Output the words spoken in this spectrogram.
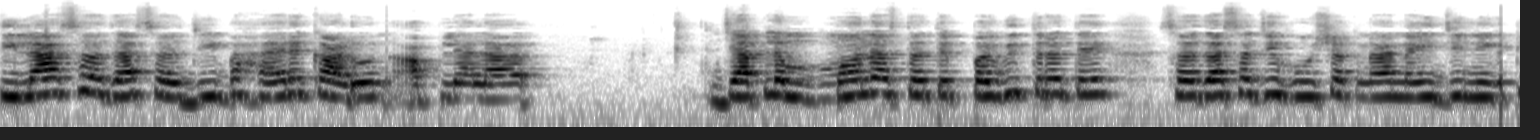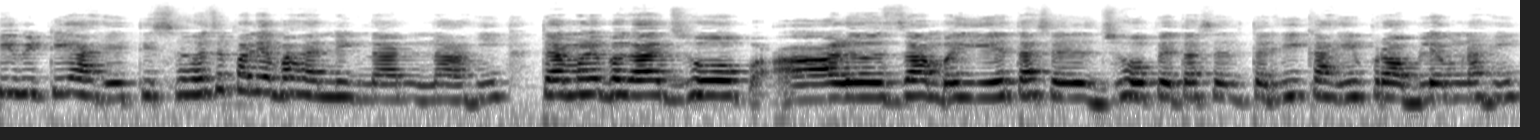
तिला सहजासहजी बाहेर काढून आपल्याला जे आपलं मन असतं ते पवित्र ते सहजासहजी होऊ शकणार नाही. जी निगेटिव्हिटी आहे ती सहजपणे बाहेर निघणार नाही. त्यामुळे बघा झोप आळस जांभई येत असेल झोप येत असेल तरीही काही प्रॉब्लेम नाही.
